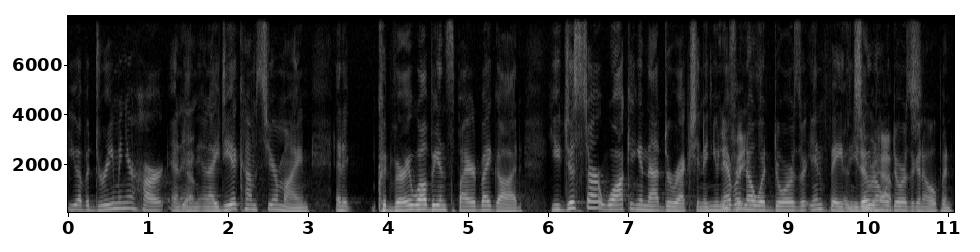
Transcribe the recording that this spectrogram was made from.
you have a dream in your heart and, Yeah. and an idea comes to your mind and it could very well be inspired by God, you just start walking in that direction and you In never know what doors are in faith and, And you don't what know what doors are going to open.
